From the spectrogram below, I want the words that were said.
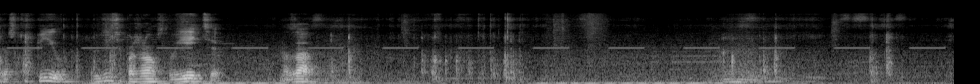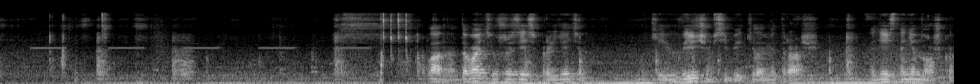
Я ступил. Идите, пожалуйста, едьте. Назад. Ладно, давайте уже здесь проедем. Окей, увеличим себе километраж. Надеюсь, на немножко.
